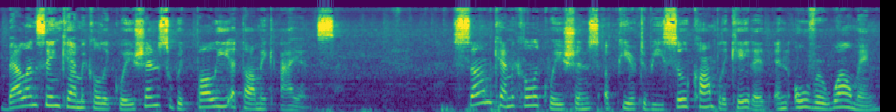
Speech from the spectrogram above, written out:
Balancing chemical equations with polyatomic ions. Some chemical equations appear to be so complicated and overwhelming,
